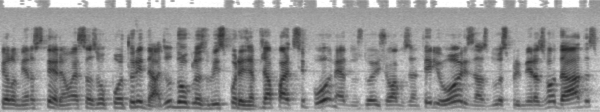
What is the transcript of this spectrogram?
pelo menos terão essas oportunidades. O Douglas Luiz, por exemplo, já participou né, dos dois jogos anteriores, nas duas primeiras rodadas,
